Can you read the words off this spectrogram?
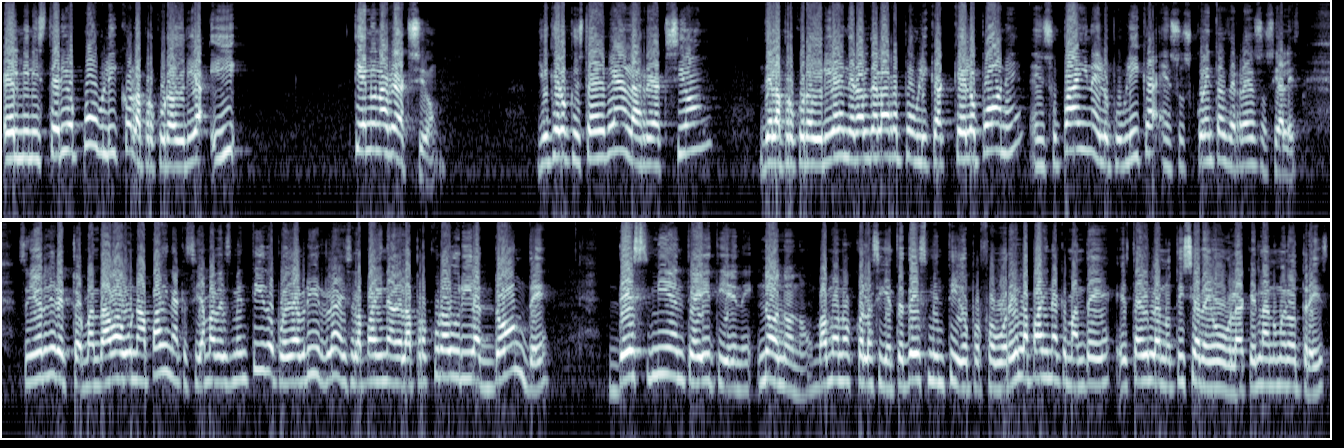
el Ministerio Público, la Procuraduría, y tiene una reacción. Yo quiero que ustedes vean la reacción de la Procuraduría General de la República, que lo pone en su página y lo publica en sus cuentas de redes sociales. Señor director, mandaba una página que se llama Desmentido, puede abrirla, es la página de la Procuraduría, donde Desmiente, ahí tiene. No, no, no. Vámonos con la siguiente. Desmentido, por favor. Es la página que mandé. Esta es la noticia de Obla, que es la número 3.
